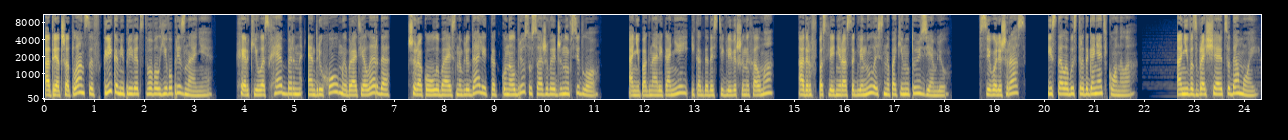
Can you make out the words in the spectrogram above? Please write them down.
Отряд шотландцев криками приветствовал его признание. Херкьюлас Хепберн, Эндрю Хоум и братья Лерда, широко улыбаясь, наблюдали, как Конал Брюс усаживает жену в седло. Они погнали коней, и когда достигли вершины холма, Адер в последний раз оглянулась на покинутую землю. Всего лишь раз, и стала быстро догонять Конала. Они возвращаются домой.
